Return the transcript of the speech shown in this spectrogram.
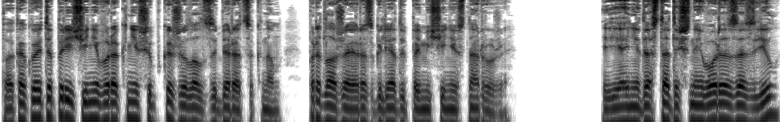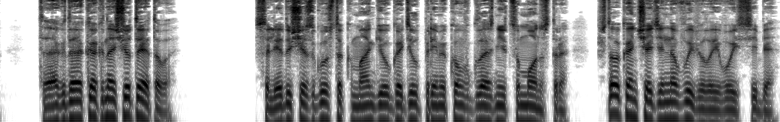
По какой-то причине враг не шибко желал забираться к нам, продолжая разглядывать помещение снаружи. Я недостаточно его разозлил? Тогда как насчет этого? Следующий сгусток магии угодил прямиком в глазницу монстра, что окончательно вывело его из себя.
